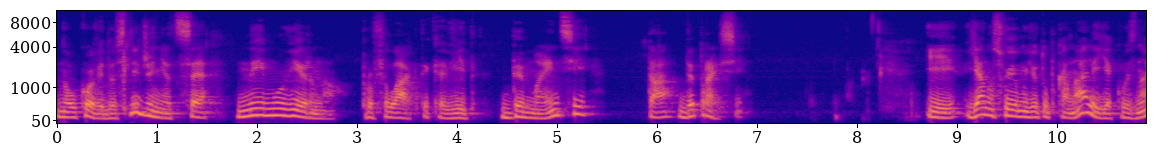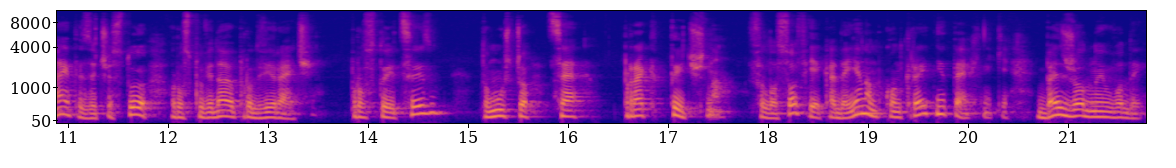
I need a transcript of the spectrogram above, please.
наукові дослідження, це неймовірна профілактика від деменції та депресії. І я на своєму YouTube каналі, як ви знаєте, зачастую розповідаю про дві речі: про стоїцизм, тому що це практична філософія, яка дає нам конкретні техніки без жодної води.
